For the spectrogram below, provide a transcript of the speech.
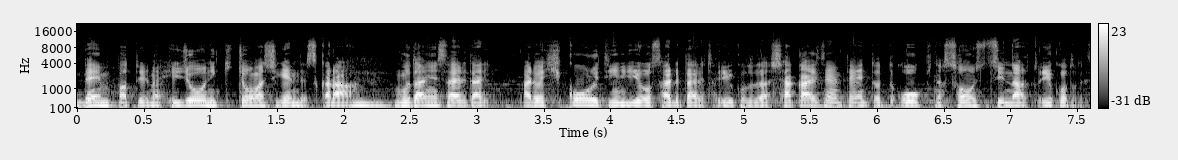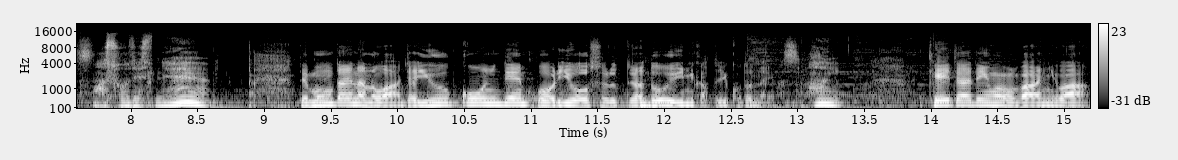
電波というのは非常に貴重な資源ですから、うん、無駄にされたりあるいは非効率に利用されたりということでは社会全体にとって大きな損失になるということです。あそうですねで問題なのはじゃあ有効に電波を利用するというのはどういう意味かということになります。うんはい、携帯電話の場合には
